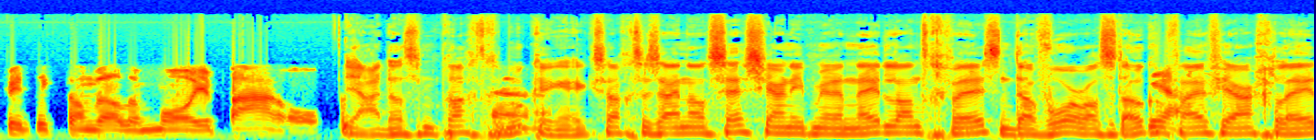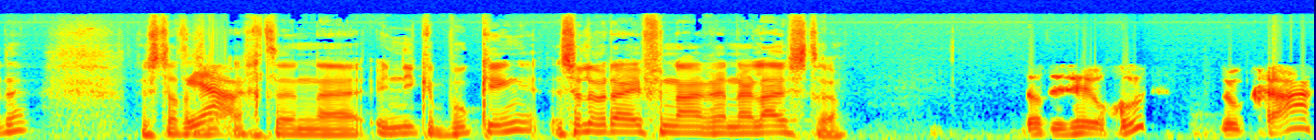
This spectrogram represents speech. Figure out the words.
vind ik dan wel een mooie parel. Ja, dat is een prachtige Ja. boeking. Ik zag, ze zijn al zes jaar niet meer in Nederland geweest. En daarvoor was het ook al Ja. vijf jaar geleden. Dus dat is Ja. echt een eh, unieke boeking. Zullen we daar even naar, eh, naar luisteren? Dat is heel goed, doe ik graag.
